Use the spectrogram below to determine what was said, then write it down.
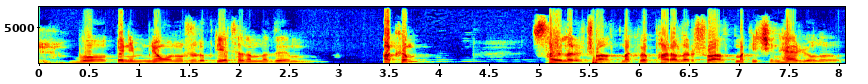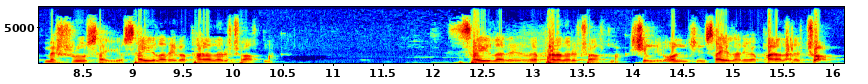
bu benim neonurculuk diye tanımladığım akım sayıları çoğaltmak ve paraları çoğaltmak için her yolu meşru sayıyor. Sayıları ve paraları çoğaltmak. Sayıları ve paraları çoğaltmak. Şimdi onun için sayıları ve paraları çok.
